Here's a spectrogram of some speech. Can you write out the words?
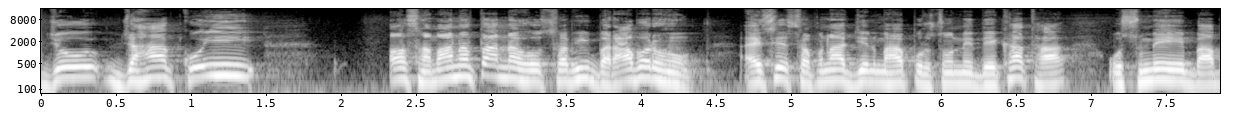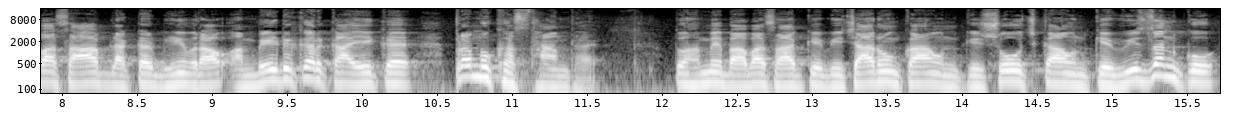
जो जहाँ कोई असमानता न हो सभी बराबर हों ऐसे सपना जिन महापुरुषों ने देखा था उसमें बाबा साहब डॉक्टर भीमराव अंबेडकर का एक प्रमुख स्थान था। तो हमें बाबा साहब के विचारों का उनकी सोच का उनके विज़न को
